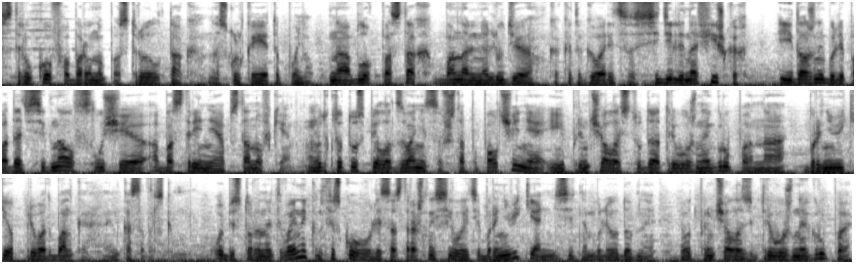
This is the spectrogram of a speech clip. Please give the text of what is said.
Стрелков оборону построил так, насколько я это понял. На блокпостах банально люди, как это говорится, сидели на фишках и должны были подать сигнал в случае обострения обстановки. Вот кто-то успел отзвониться в штаб ополчения, и примчалась туда тревожная группа на броневике Приватбанка инкассаторском. Обе стороны этой войны конфисковывали со страшной силой эти броневики, они действительно были удобные. Вот примчалась тревожная группа,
